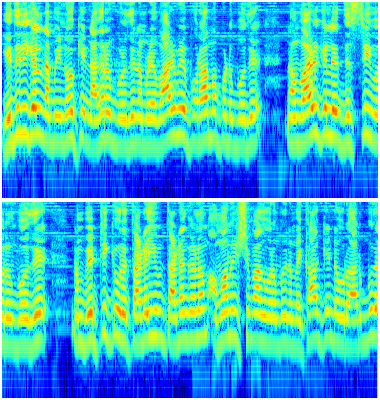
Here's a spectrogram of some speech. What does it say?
எதிரிகள் நம்மை நோக்கி நகரும் பொழுது நம்முடைய வாழ்வை பொறாமப்படும் போது நம் வாழ்க்கையில் திருஷ்டி வரும்போது நம் வெற்றிக்கு ஒரு தடையும் தடங்களும் அமானுஷ்யமாக வரும்போது நம்மை காக்கின்ற ஒரு அற்புத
